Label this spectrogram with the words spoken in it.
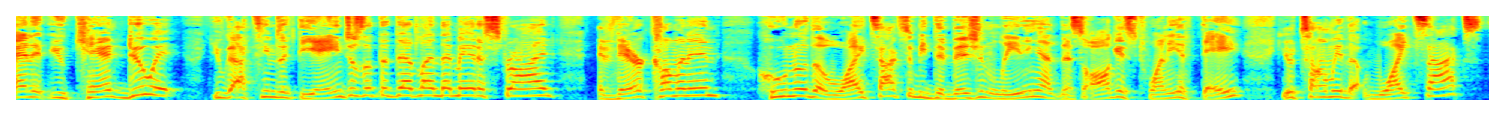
And if you can't do it, you got teams like the Angels at the deadline that made a stride. If they're coming in, who knew the White Sox would be division leading at this August 20th day? You're telling me that White Sox,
